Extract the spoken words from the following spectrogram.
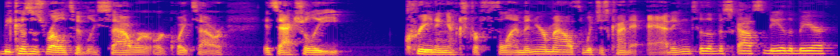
because it's relatively sour or quite sour, it's actually creating extra phlegm in your mouth, which is kind of adding to the viscosity of the beer.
